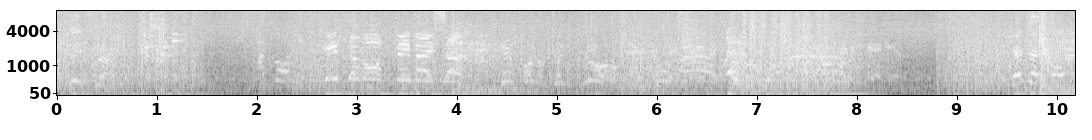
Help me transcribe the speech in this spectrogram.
Отлично! Keep them off me, Mason! Get under control! Go back! Помещение! Get that boat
